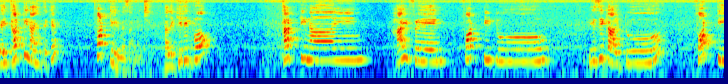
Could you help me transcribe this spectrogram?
এই থার্টি নাইন থেকে ফর্টির মেজারমেন্ট তাহলে কি লিখব? Thirty nine hyphen forty two is equal to forty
